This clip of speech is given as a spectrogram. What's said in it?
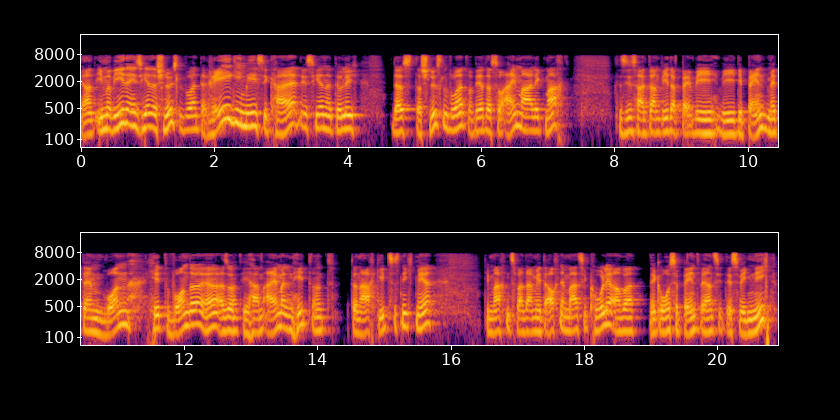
ja, und immer wieder ist hier das Schlüsselwort, Regelmäßigkeit ist hier natürlich das, das Schlüsselwort, wer das so einmalig macht, das ist halt dann wieder wie, wie die Band mit dem One-Hit-Wonder, ja, also die haben einmal einen Hit und danach gibt es nicht mehr. Die machen zwar damit auch eine Masse Kohle, aber eine große Band werden sie deswegen nicht.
